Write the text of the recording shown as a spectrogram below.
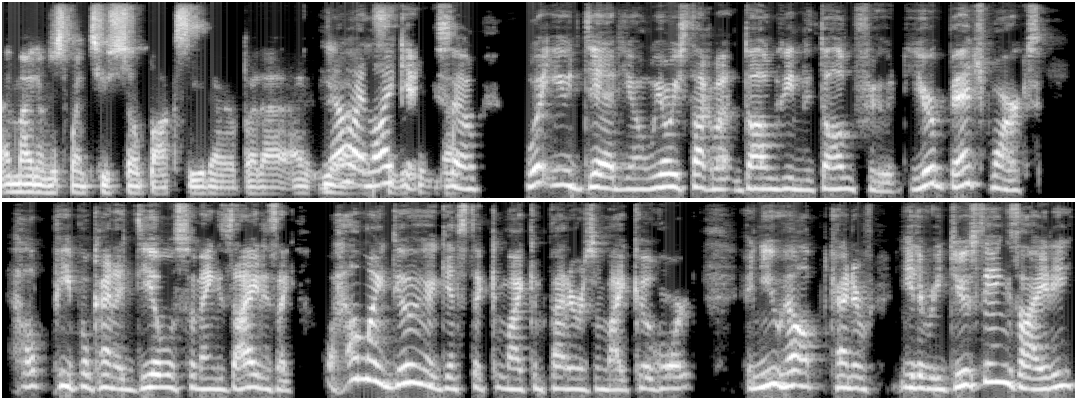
I might have just went too soapboxy there, but uh, no, I like it. So what you did, you know, we always talk about dogs eating dog food. Your benchmarks help people kind of deal with some anxiety. It's like, well, how am I doing against the, my competitors in my cohort? And you helped kind of either reduce the anxiety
